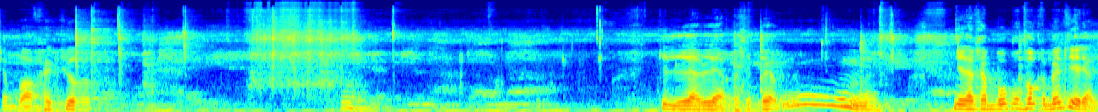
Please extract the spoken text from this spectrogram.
จะบอกให้ชัวร์ กินแล้วแล้วก็สิไปอืมนี่แหละครับผมผมก็เป็นสิเนี่ย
